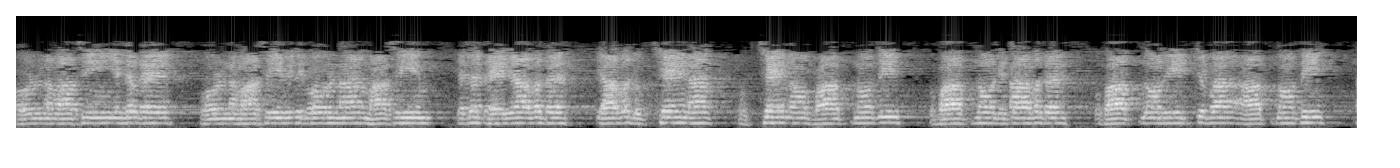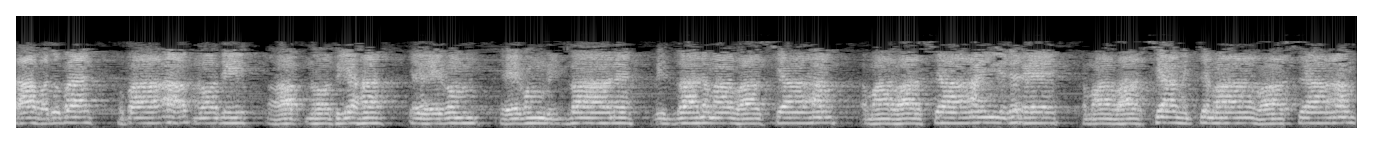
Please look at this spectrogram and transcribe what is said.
पौर्णमासीम् यजते पौर्णमासीमिति पौर्णमासीम् यजते यावत् यावदुख्येन उख्येनोपाप्नोति उपाप्नोति तावत् उपाप्नोतीत्युप आप्नोति तावदुप उपा आप्नोति आप्नोति यः। एवम् एवम् विद्वान् विद्वानमाभास्याः अमाभास्याम् यजते अमाभास्यामित्यमाभास्याम्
